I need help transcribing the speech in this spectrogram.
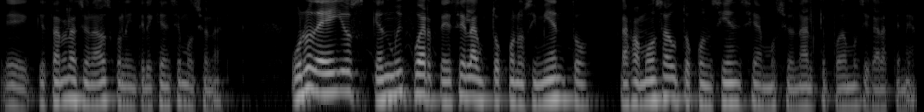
eh, que están relacionados con la inteligencia emocional. Uno de ellos, que es muy fuerte, es el autoconocimiento la famosa autoconciencia emocional que podemos llegar a tener.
